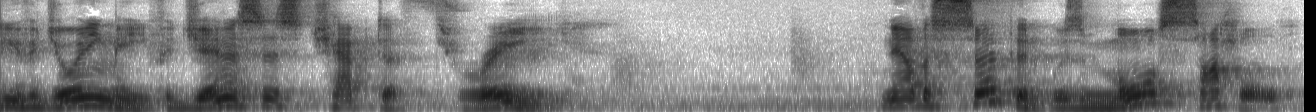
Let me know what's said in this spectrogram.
you for joining me for Genesis chapter 3. Now the serpent was more subtle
